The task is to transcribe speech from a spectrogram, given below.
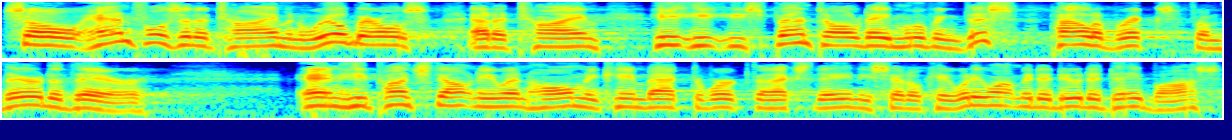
So, handfuls at a time and wheelbarrows at a time, he, he, he spent all day moving this pile of bricks from there to there. And he punched out and he went home. And he came back to work the next day and he said, Okay, what do you want me to do today, boss?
